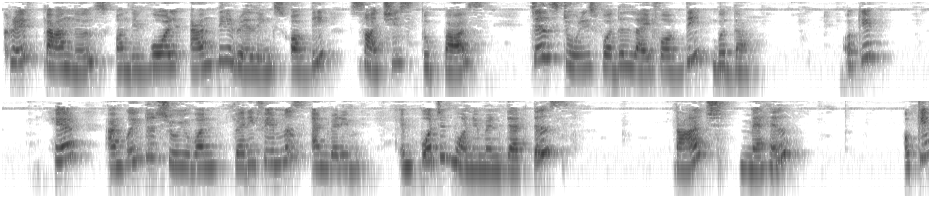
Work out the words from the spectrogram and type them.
carved panels on the wall and the railings of the Sanchi Stupas tell stories for the life of the Buddha. Okay. Here I am going to show you one very famous and very important monument that is Taj Mahal. Okay.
